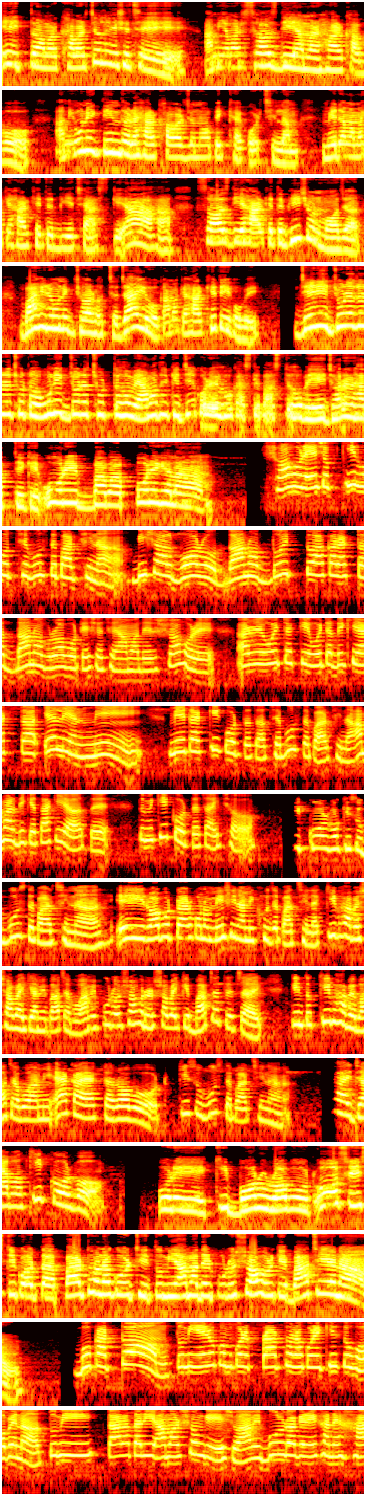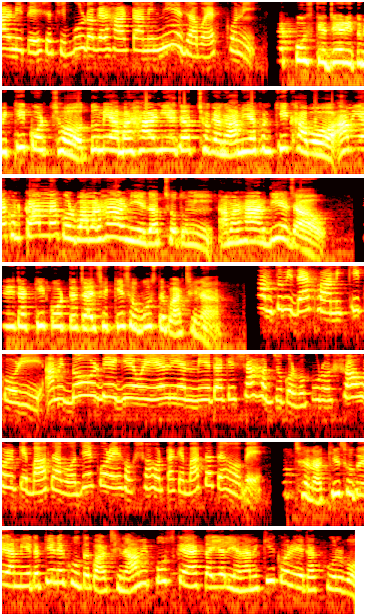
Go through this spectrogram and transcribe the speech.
এই তো আমার খাবার চলে এসেছে। আমি আমার সস দিয়ে আমার হাড় খাব। আমি অনেক দিন ধরে হাড় খাওয়ার জন্য অপেক্ষা করছিলাম। ম্যাডাম আমাকে হাড় খেতে দিয়েছে আজকে। আহা, সস দিয়ে হাড় খেতে ভীষণ মজার। বাহিরে অনেক ঝড় হচ্ছে। যাই হোক, আমাকে হাড় খেতেই হবে। জেরি, জোরে জোরে ছোট, অনেক জোরে ছুটতে হবে। আমাদেরকে যে করে হোক আজকে বাঁচতে হবে। এই ঝড়ের হাত থেকে। ওরে বাবা, পড়ে গেলাম শহরে এসব কি হচ্ছে বুঝতে পারছি না বিশাল বড় দানব দৈত্য আকার একটা দানব রোবট এসেছে আমাদের শহরে আরে ওইটা কি ওইটা দেখি একটা এলিয়েন মেয়ে মেয়েটা কি করতে চাচ্ছে বুঝতে পারছি না আমার দিকে তাকিয়ে আছে। তুমি কি করতে চাইছো? কি করব কিছু বুঝতে পারছি না। এই রোবটটার কোনো মেশিন আমি খুঁজে পাচ্ছি না। কীভাবে সবাইকে আমি বাঁচাবো? আমি পুরো শহরের সবাইকে বাঁচাতে চাই। কিন্তু কীভাবে বাঁচাবো আমি একা একটা রোবট? কিছু বুঝতে পারছি না। কোথায় যাব? কি করব? ওরে কি বড় রবট। ও সৃষ্টিকর্তা প্রার্থনা করছি তুমি আমাদের পুরো শহরকে বাঁচিয়ে নাও। বোকা পুষকে জেরি, তুমি কি করছ? তুমি আমার হার নিয়ে যাচ্ছ কেন? আমি এখন কি খাব? আমি এখন কান্না করব, আমার হার নিয়ে যাচ্ছ তুমি। আমার হার দিয়ে যাও। এটা কি করতে চাইছে কিছু বুঝতে পারছি না টম, তুমি দেখো আমি কি করি আমি দৌড় দিয়ে গিয়ে ওই এলিয়েন মেয়েটাকে সাহায্য করব পুরো শহরকে বাঁচাবো যে করে হোক শহরটাকে বাঁচাতে হবে হচ্ছে না কিছুতেই আমি এটা টেনে খুলতে পারছি না। আমি পুচকে একটা এলিয়েন আমি কি করে এটা খুলবো?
